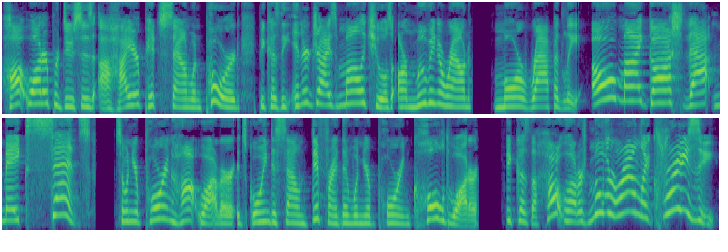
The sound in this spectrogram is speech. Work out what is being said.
Hot water produces a higher pitched sound when poured because the energized molecules are moving around more rapidly. Oh my gosh, that makes sense. So when you're pouring hot water, it's going to sound different than when you're pouring cold water because the hot water's moving around like crazy.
